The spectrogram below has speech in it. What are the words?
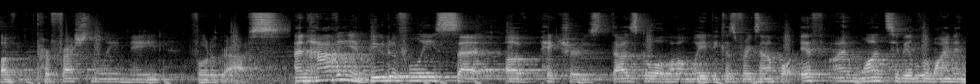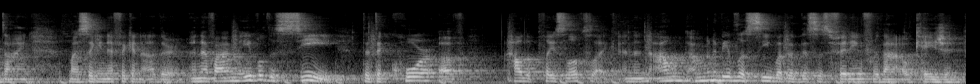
of professionally made photographs. And having a beautifully set of pictures does go a long way because for example, if I want to be able to wine and dine my significant other, and if I'm able to see that the decor of how the place looks like. And then I'm, I'm gonna be able to see whether this is fitting for that occasion.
